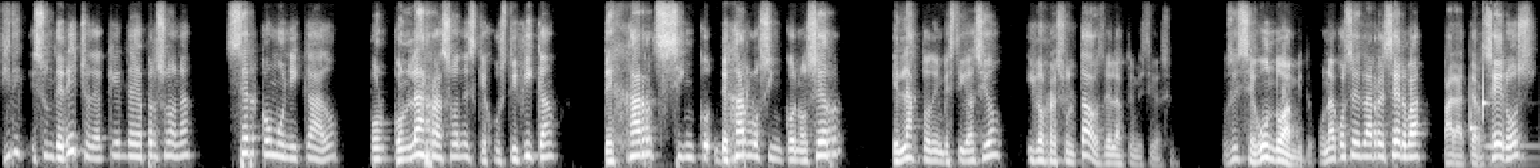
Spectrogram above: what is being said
es un derecho de aquella persona ser comunicado con las razones que justifican dejar sin, dejarlo sin conocer el acto de investigación y los resultados del acto de investigación. Entonces, segundo ámbito. Una cosa es la reserva para terceros,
